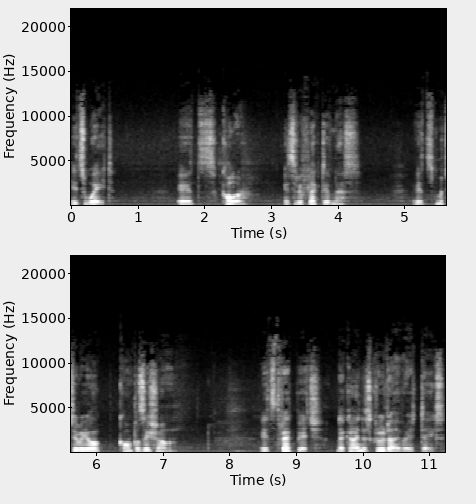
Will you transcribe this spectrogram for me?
its weight, its color, its reflectiveness, its material composition, its thread pitch, the kind of screwdriver it takes,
